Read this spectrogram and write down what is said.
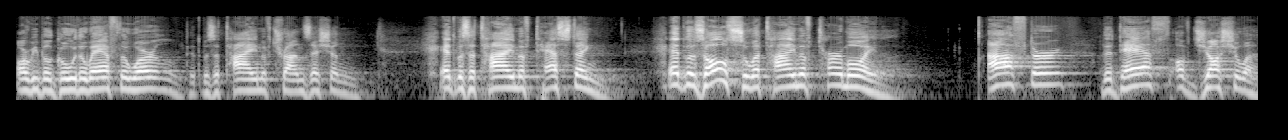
or we will go the way of the world. It was a time of transition, it was a time of testing, it was also a time of turmoil. After the death of Joshua,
